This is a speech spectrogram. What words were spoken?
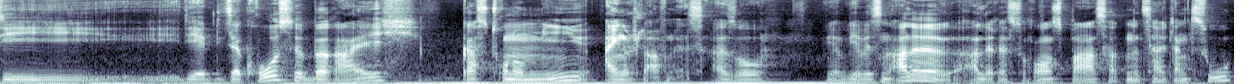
die, die, dieser große Bereich Gastronomie eingeschlafen ist. Also wir, wir wissen alle, alle Restaurants, Bars hatten eine Zeit lang zu.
